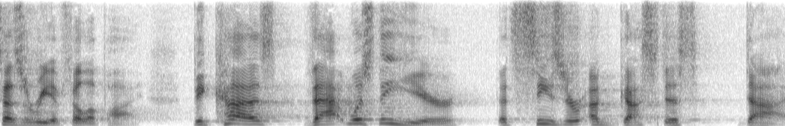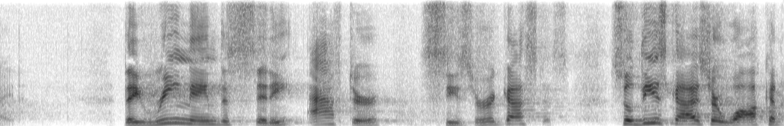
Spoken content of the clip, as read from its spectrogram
Caesarea Philippi because that was the year that Caesar Augustus died. They renamed the city after Caesar Augustus. So these guys are walking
